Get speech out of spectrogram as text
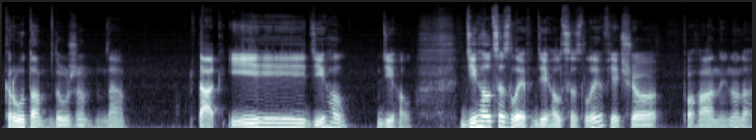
Круто, дуже, да. Так, і Дігл. Дігл. Дігл це злив. Дігл це злив, якщо поганий. Ну да,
